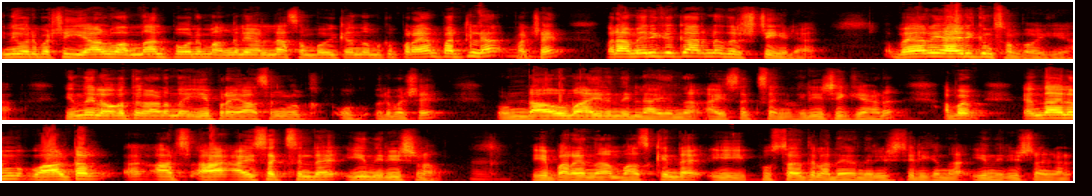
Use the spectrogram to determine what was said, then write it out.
ഇനി ഒരുപക്ഷെ ഇയാൾ വന്നാൽ പോലും അങ്ങനെയല്ല സംഭവിക്കാൻ നമുക്ക് പറയാൻ പറ്റില്ല. പക്ഷേ ഒരു അമേരിക്കക്കാരന്റെ ദൃഷ്ടിയിൽ വേറെ ആയിരിക്കും സംഭവിക്കുക. ഇന്ന് ലോകത്ത് കാണുന്ന ഈ പ്രയാസങ്ങൾ ഒരുപക്ഷെ ഉണ്ടാവുമായിരുന്നില്ല എന്ന് ഐസക്സൻ നിരീക്ഷിക്കുകയാണ്. അപ്പം എന്തായാലും വാൾട്ടർ ഐസക്സിന്റെ ഐസക്സിന്റെ ഈ നിരീക്ഷണം ഈ പറയുന്ന മസ്കിന്റെ ഈ പുസ്തകത്തിൽ അദ്ദേഹം നിരീക്ഷിച്ചിരിക്കുന്ന ഈ നിരീക്ഷണങ്ങൾ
